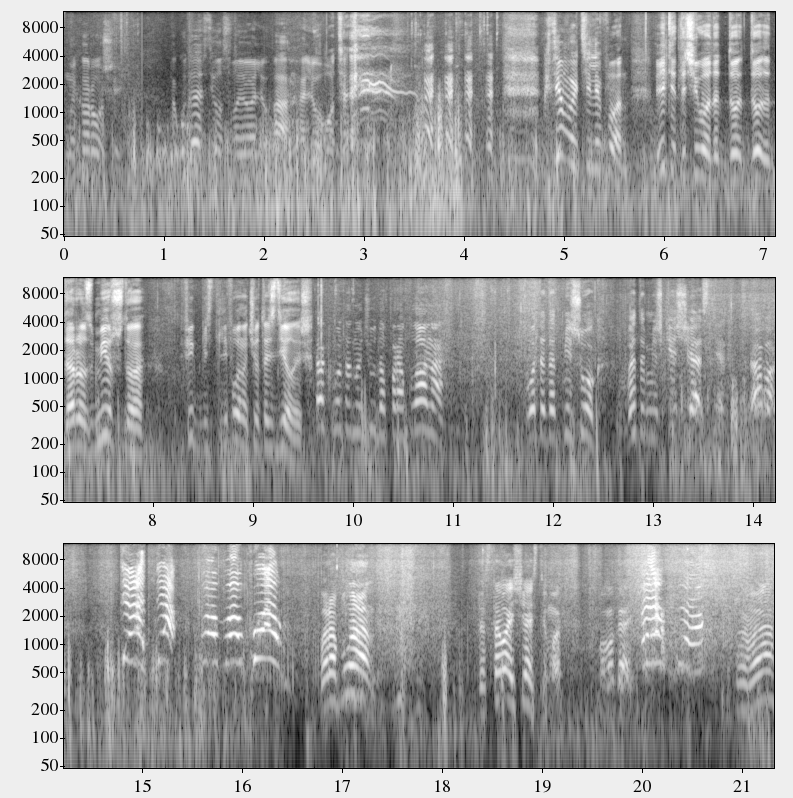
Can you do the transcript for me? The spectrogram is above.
мой хороший. А куда я сделал свое алло? А, алло, вот. Где мой телефон? Видите, до чего до- до- до- дорос мир, что фиг без телефона что-то сделаешь. Так вот оно чудо параплана. Вот этот мешок. В этом мешке счастье. Да, Макс? Параплан! Доставай счастье, Макс. Помогай. Ага.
